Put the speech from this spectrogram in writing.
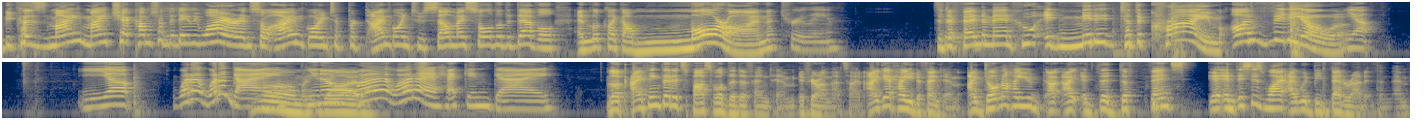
Because my my check comes from the Daily Wire, and so I'm going to I'm going to sell my soul to the devil and look like a moron truly. to defend a man who admitted to the crime on video. Yep. Yep. What a what a guy. Oh my you know God. what what a heckin' guy. Look, I think that it's possible to defend him if you're on that side. I get how you defend him. I don't know how you. I, I the defense, and this is why I would be better at it than them,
